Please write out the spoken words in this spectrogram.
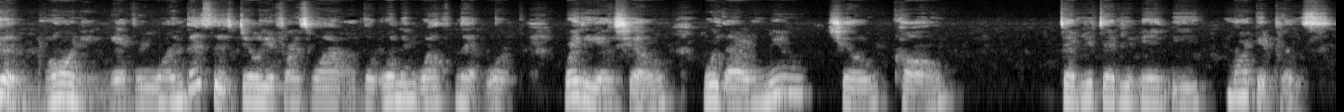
Good morning, everyone. This is Julia Francois of the Women Wealth Network radio show with our new show called WWNE Marketplace.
